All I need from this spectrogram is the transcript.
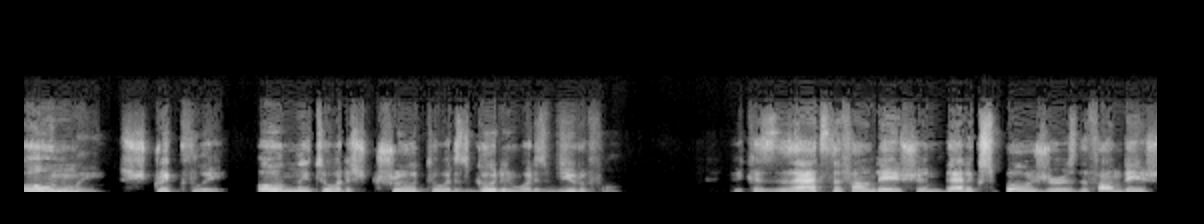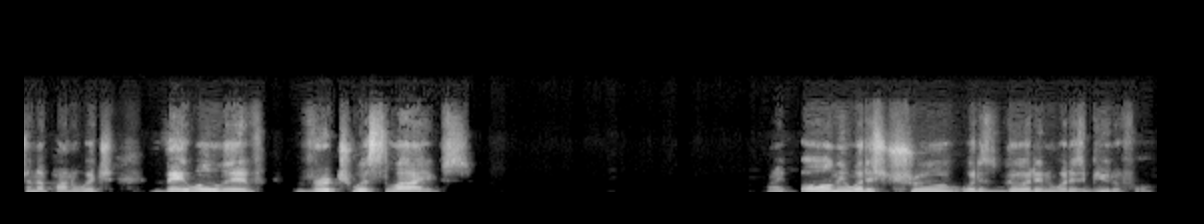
only strictly only to what is true to what is good and what is beautiful. Because that's the foundation that exposure is the foundation upon which they will live virtuous lives. Right? Only what is true, what is good, and what is beautiful.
